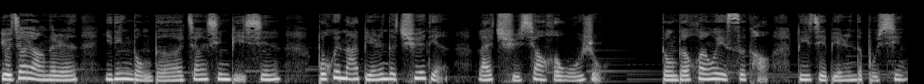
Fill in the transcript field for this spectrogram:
有教养的人一定懂得将心比心，不会拿别人的缺点来取笑和侮辱，懂得换位思考，理解别人的不幸，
